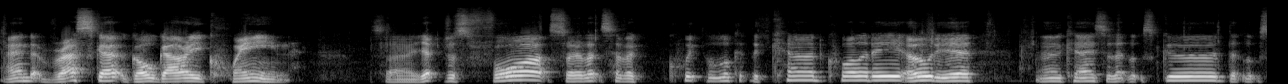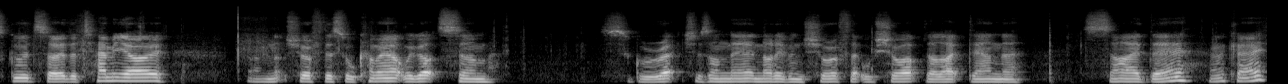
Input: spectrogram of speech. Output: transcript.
And Vraska Golgari Queen. So, yep, just four. So let's have a quick look at the card quality. Oh dear. Okay, so that looks good. That looks good. So the Tamiyo, I'm not sure if this will come out. We got some scratches on there. Not even sure if that will show up. They're like down the side there. Okay.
